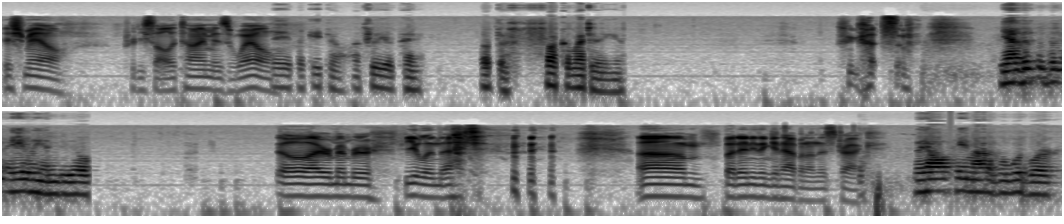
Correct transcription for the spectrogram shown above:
Ishmael, pretty solid time as well. Hey, Paquito, I feel your pain. What the fuck am I doing here? We got some. Yeah, this is an alien deal. Oh, I remember feeling that. um, but anything can happen on this track. They all came out of the woodwork.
